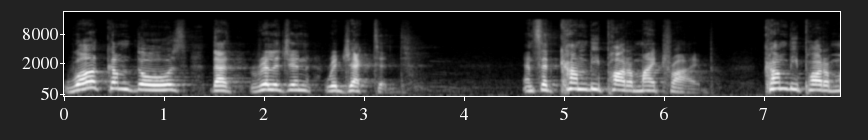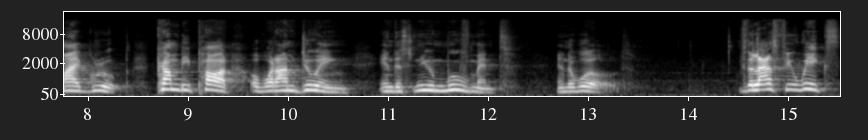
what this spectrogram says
welcomed those that religion rejected, and said, Come be part of my tribe, come be part of my group, come be part of what I'm doing in this new movement in the world. For the last few weeks,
